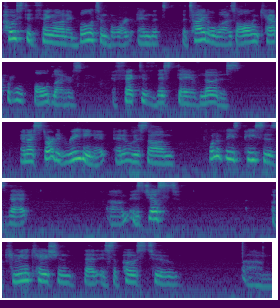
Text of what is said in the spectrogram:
posted thing on a bulletin board, and the, the title was, all in capital bold letters, effective this day of notice. And I started reading it, and it was um, one of these pieces that um, is just a communication that is supposed to um,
